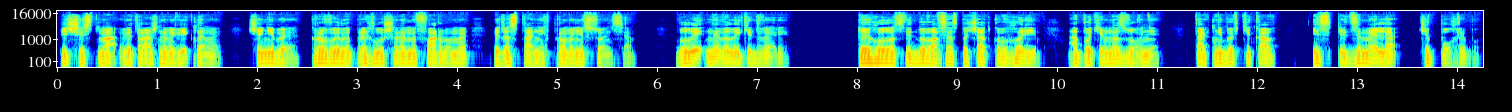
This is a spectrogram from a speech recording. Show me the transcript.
під шістьма вітражними вікнами, що ніби кровили приглушеними фарбами від останніх променів сонця, були невеликі двері. Той голос відбивався спочатку вгорі, а потім назовні, так ніби втікав із підземелля чи погребу.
